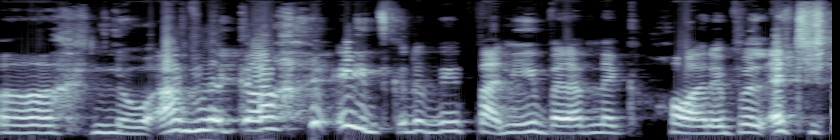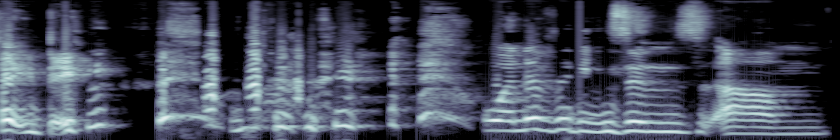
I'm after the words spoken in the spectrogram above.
Uh, no, I'm like, oh, it's going to be funny, but I'm like horrible at writing. One of the reasons, um,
